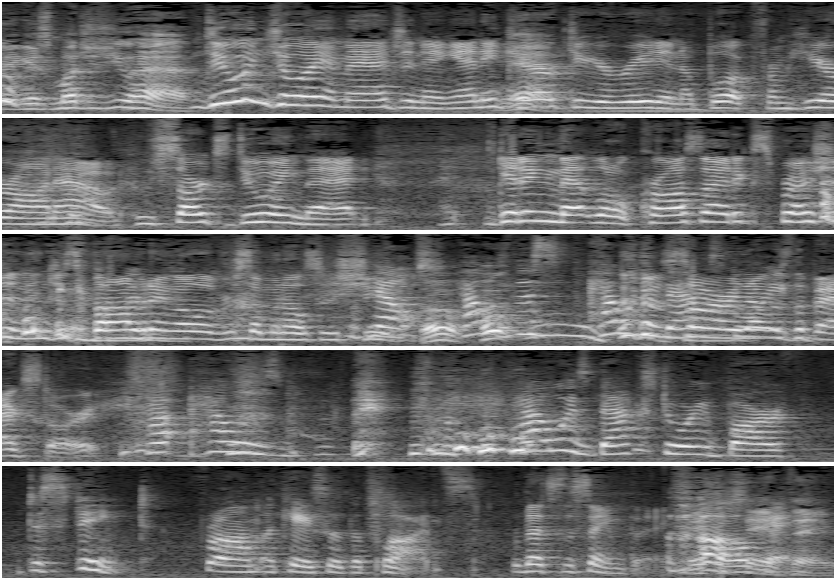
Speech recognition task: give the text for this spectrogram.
barfing as much as you have. do enjoy imagining any Yeah. character you read in a book from here on out who starts doing that, getting that little cross-eyed expression and just vomiting all over someone else's shoes. Now, Oh, how oh. is this? How is I'm backstory? sorry, that was the backstory. how, how is how is backstory bar distinct from a case of the plots? That's the same thing. It's Oh, the same okay.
